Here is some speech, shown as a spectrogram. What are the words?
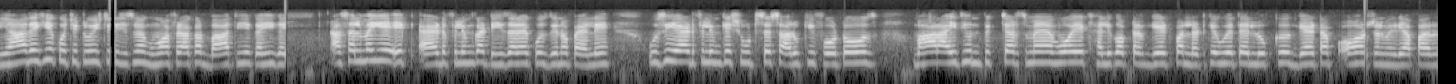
यहाँ देखिए कुछ ट्विस्ट जिसमें घुमा फिराकर बात ये कही गई। असल में ये एक एड फ़िल्म का टीज़र है, कुछ दिनों पहले। उसी एड फ़िल्म के शूट से शाहरुख की फ़ोटोज़ बाहर आई थी उन पिक्चर्स में। वो एक हेलीकॉप्टर गेट पर लटके हुए थे। लुक गेट अप और सोशल मीडिया पर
